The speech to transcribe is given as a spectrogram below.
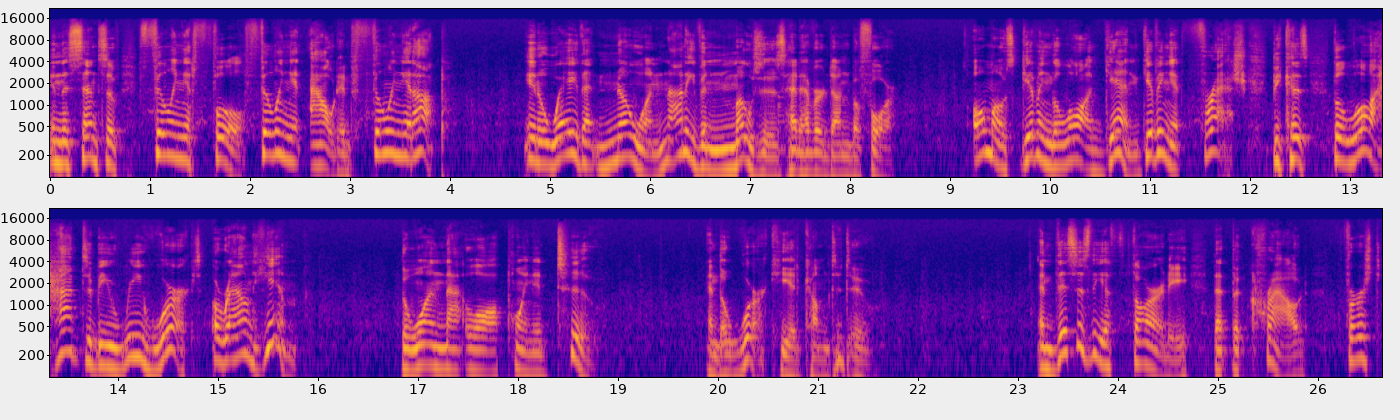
in the sense of filling it full, filling it out, and filling it up in a way that no one, not even Moses, had ever done before. Almost giving the law again, giving it fresh, because the law had to be reworked around him, the one that law pointed to, and the work he had come to do. And this is the authority that the crowd first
